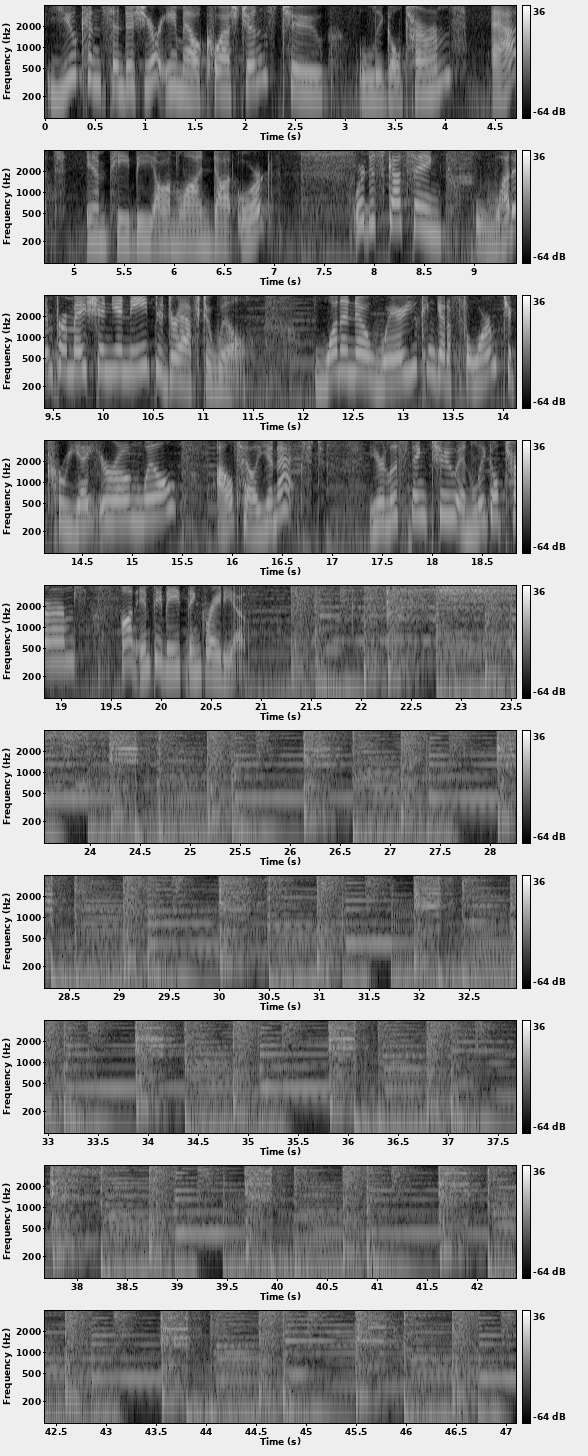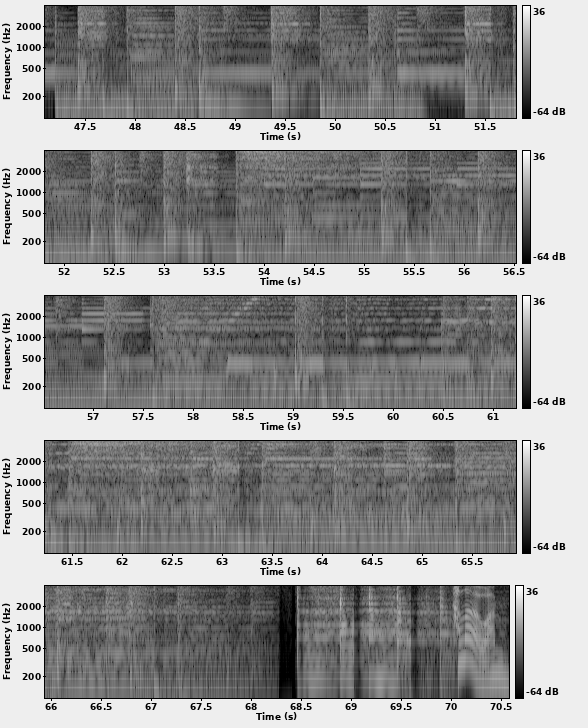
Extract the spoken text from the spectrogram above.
You can send us your email questions to legalterms at mpbonline.org. We're discussing what information you need to draft a will. Want to know where you can get a form to create your own will? I'll tell you next. You're listening to In Legal Terms on MPB Think Radio.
